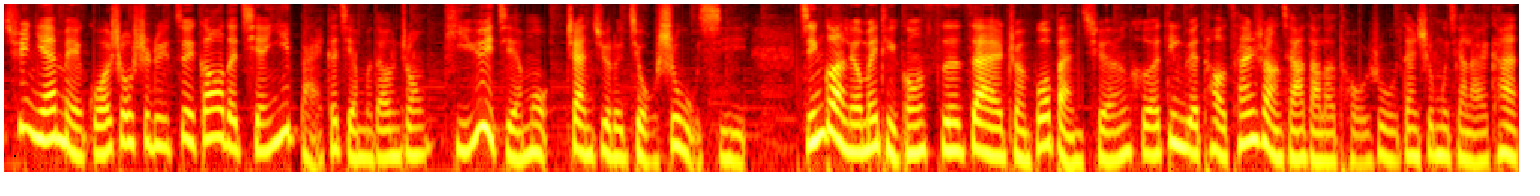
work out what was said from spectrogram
去年美国收视率最高的前一百个节目当中，体育节目占据了九十五席。尽管流媒体公司在转播版权和订阅套餐上加大了投入，但是目前来看，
